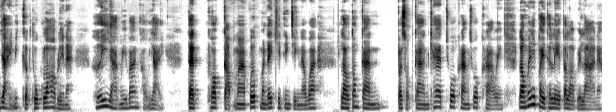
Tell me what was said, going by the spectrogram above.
ใหญ่นี่เกือบทุกรอบเลยนะ เฮ้ยอยากมีบ้านเขาใหญ่ แต่พอกลับมาปุ๊บมันได้คิดจริง ๆ นะว่า เราต้องการประสบการณ์แค่ชั่วครั้งชั่วคราวเอง เราไม่ได้ไปทะเลตลอดเวลานะ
